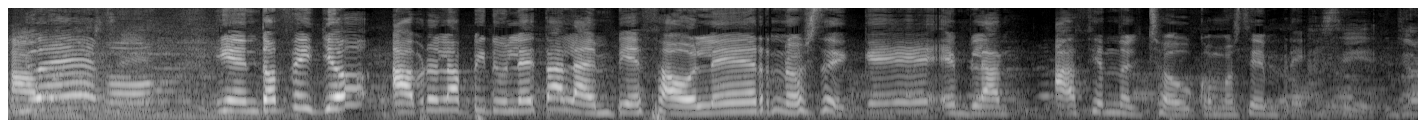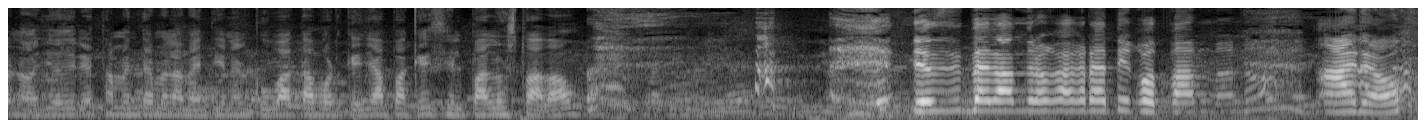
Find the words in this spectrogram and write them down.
Ah, luego. Y entonces yo abro la piruleta, la empiezo a oler, no sé qué, en plan, haciendo el show, como siempre. Sí, yo no, yo directamente me la metí en el cubata porque ya para qué si el palo está dado. Yo si te dan droga gratis gozando, ¿no? Claro.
